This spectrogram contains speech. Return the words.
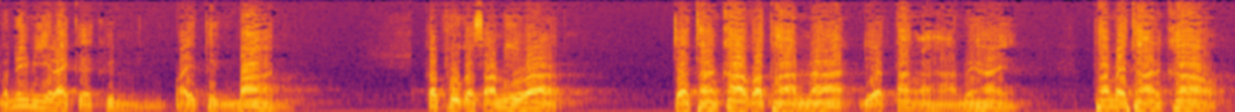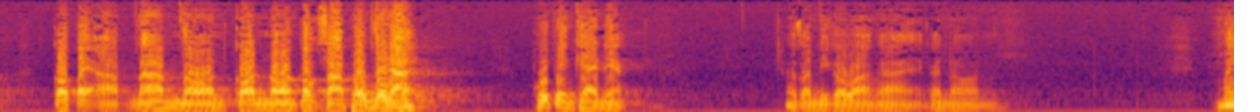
มันไม่มีอะไรเกิดขึ้นไปถึงบ้าน ก็พูดกับสามีว่า จะทานข้าวก็ทานนะ เดี๋ยวตั้งอาหารไว้ให้ ถ้าไม่ทานข้าว ก็ไปอาบน้ำนอน ก่อนนอนต้องสระผมด้วยนะ พูดเป็นแค่เนี้ยสามีก็ว่าง่าย ก็นอน ไม่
